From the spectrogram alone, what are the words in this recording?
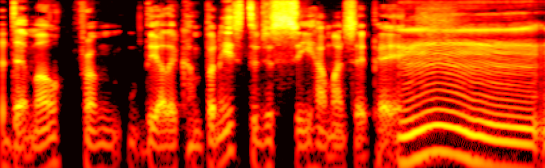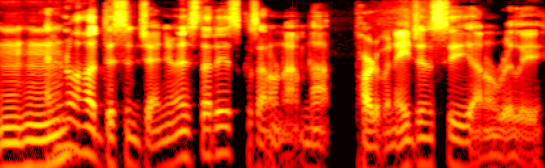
a demo from the other companies to just see how much they pay. mm, hmm I don't know how disingenuous that is because I don't know. I'm not part of an agency. I don't really,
